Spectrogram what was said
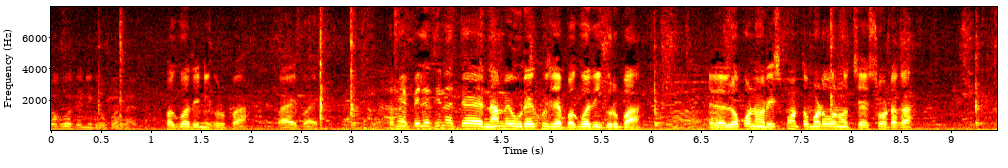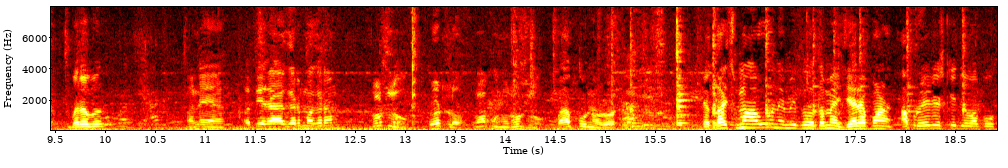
ભગવતીની કૃપા સાહેબ. ભગવતીની કૃપા. ભાઈ ભાઈ. તમે પહેલેથી જ નામ એવું રાખ્યું છે ભગવતી કૃપા. એટલે લોકોનો રિસ્પોન્સ તો મળવાનો જ છે સો ટકા. બરાબર? અને અત્યારે આ ગરમા ગરમ? રોટલો. રોટલો. બાપુનો રોટલો. બાપુનો રોટલો. ને કચ્છમાં આવો ને મિત્રો તમે જ્યારે પણ આપણું એડ્રેસ દો બાપુ.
